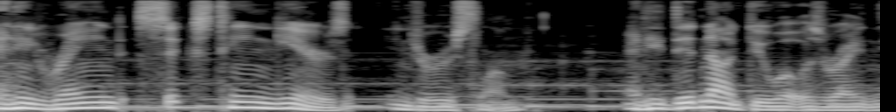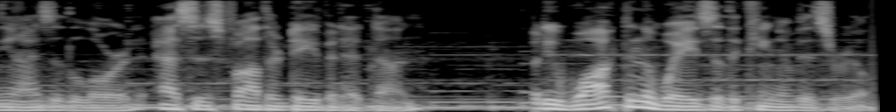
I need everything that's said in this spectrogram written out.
and he reigned 16 years in Jerusalem. And he did not do what was right in the eyes of the Lord, as his father David had done, but he walked in the ways of the king of Israel.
